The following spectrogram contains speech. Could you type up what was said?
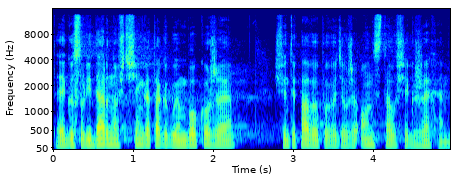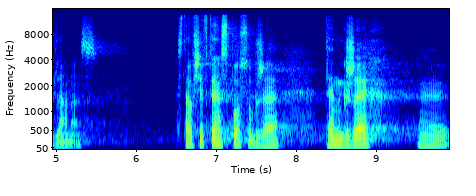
Ta Jego solidarność sięga tak głęboko, że święty Paweł powiedział, że On stał się grzechem dla nas. Stał się w ten sposób, że ten grzech y,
